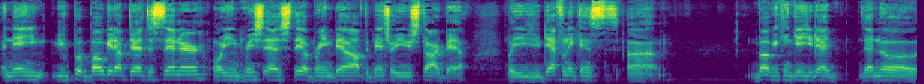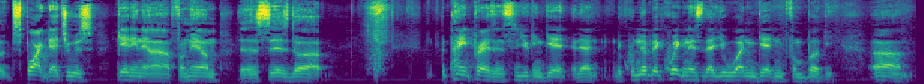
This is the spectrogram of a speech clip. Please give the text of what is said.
and then you you can put Bogut up there at the center, or you can bring, uh, still bring Bell off the bench, or you start Bell. But you definitely can. Um, Bogut can give you that that little spark that you was getting uh, from him. The assist, the the paint presence you can get that the little bit quickness that you wasn't getting from Boogie. Um,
